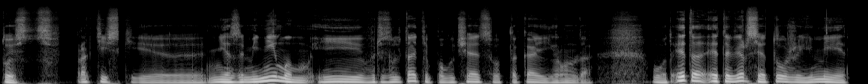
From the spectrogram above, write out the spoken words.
то есть практически э, незаменимым, и в результате получается вот такая ерунда. Вот. Это, эта версия тоже имеет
